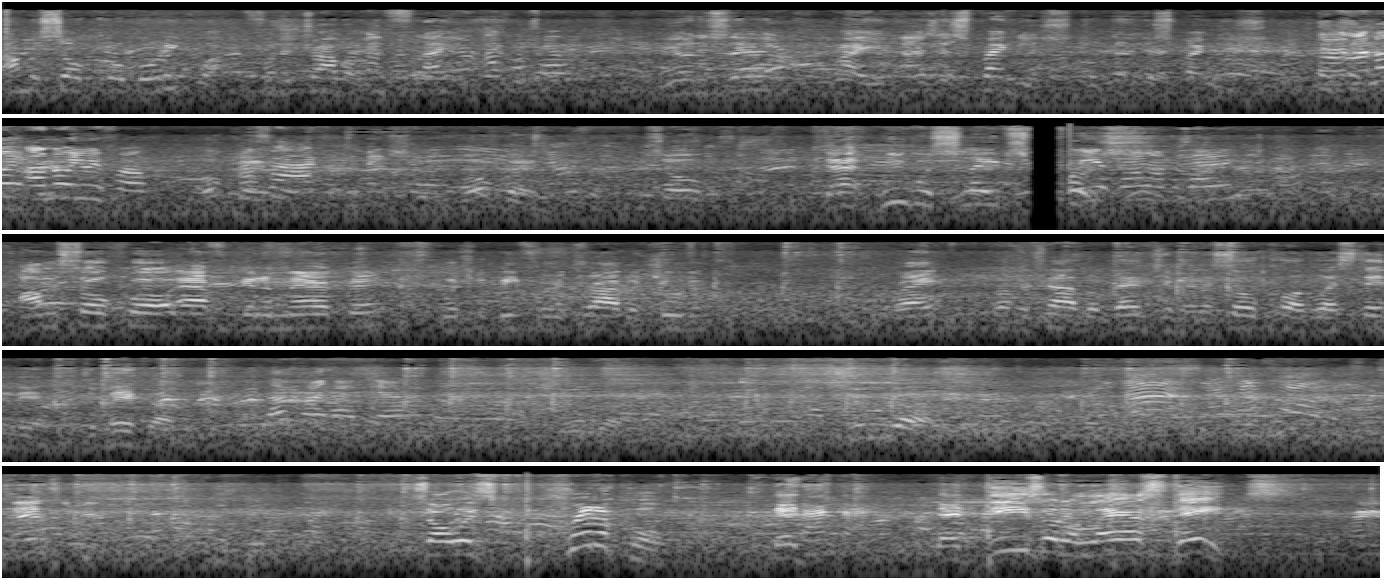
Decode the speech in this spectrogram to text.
I'm a so-called Boricua from the tribe of Iflay. You understand? Right, as a Spanglish, the, the Spanglish. I know, I know where you're from. Okay. That's why I had to make sure. Okay. So that we were slaves first. I'm sorry? So-called African American, which would be from the tribe of Judah. Right? From the tribe of Benjamin, the so-called West Indian, Jamaica. That's my bad, yeah. Judah. So it's critical that that these are the last days.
